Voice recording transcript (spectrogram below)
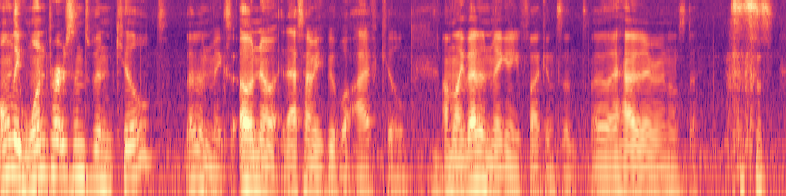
Only one person's been killed? That doesn't make sense. Oh no, that's how many people I've killed. I'm like, that didn't make any fucking sense. Like, how did everyone else die?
